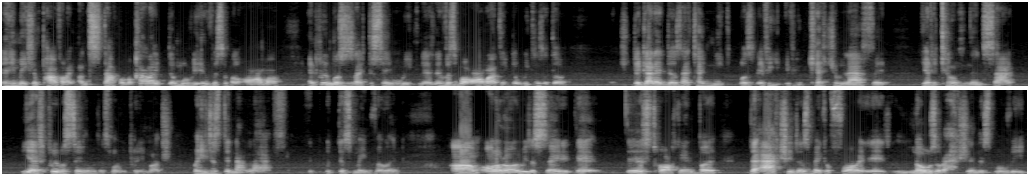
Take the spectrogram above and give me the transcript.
and he makes them powerful, like unstoppable, kind of like the movie Invisible Armor, and pretty much is like the same weakness. Invisible Armor, I think the weakness of the the guy that does that technique was if he if you catch him laughing, you have to kill him from the inside. Yeah, it's pretty much the same with this movie, pretty much. But he just did not laugh with, this main villain. Um, all in all, let me just say there there's talking, but the action does make up for it. It's loads of action in this movie.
